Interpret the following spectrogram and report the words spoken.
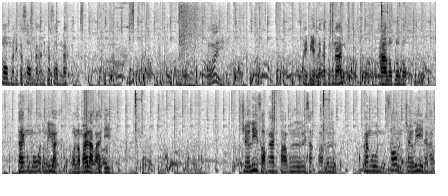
ส้ม อันนี้ก็ส้มนะ อันนี้ก็ส้มนะ เฮ้ย ไปเบียดอะไรกันตรงนั้น อ่าหลบหลบหลบแตงโมเอาตรงนี้ก่อนผลไม้หลากหลายดี เชอร์รี่สองอันขวามือไอ้สักขวามือองุ่นส้มเชอร์รี่นะครับ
